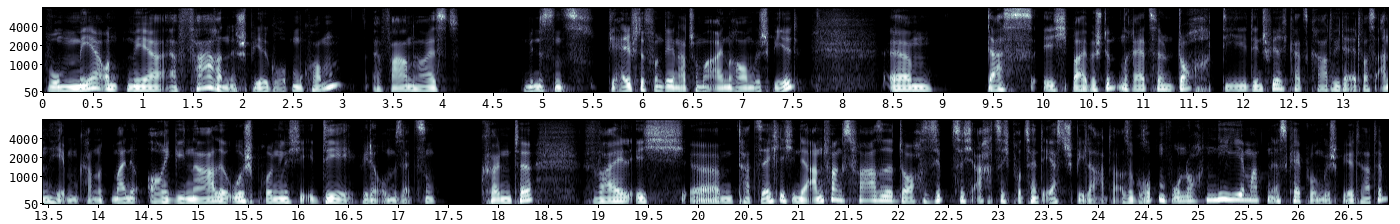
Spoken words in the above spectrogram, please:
wo mehr und mehr erfahrene Spielgruppen kommen. Erfahren heißt mindestens die Hälfte von denen hat schon mal einen Raum gespielt, ähm, dass ich bei bestimmten Rätseln doch die, den Schwierigkeitsgrad wieder etwas anheben kann und meine originale, ursprüngliche Idee wieder umsetzen könnte, weil ich ähm, tatsächlich in der Anfangsphase doch 70, 80 Prozent Erstspieler hatte. Also Gruppen, wo noch nie jemand ein Escape Room gespielt hatte.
